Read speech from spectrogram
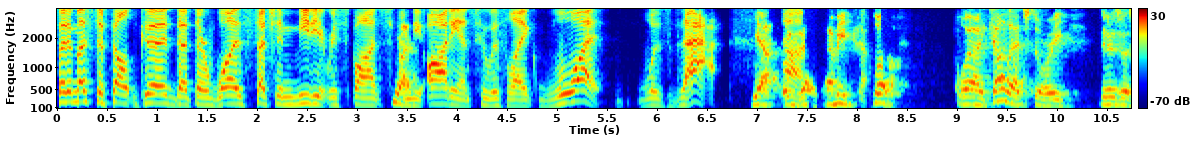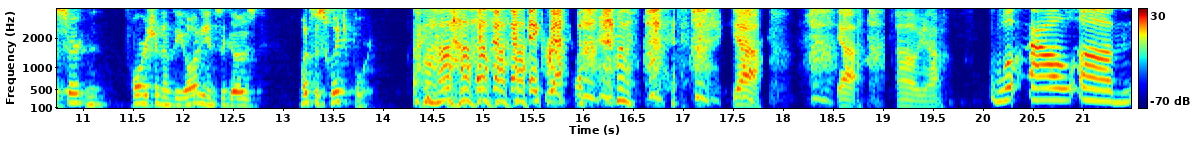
But it must have felt good that there was such immediate response from Yeah. the audience who was like, "What was that?" Yeah, Ah, exactly. I mean, yeah. look, when I tell that story, there's a certain portion of the audience that goes, "What's a switchboard?" exactly. yeah. Yeah. Oh, yeah. Well, Al, um,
